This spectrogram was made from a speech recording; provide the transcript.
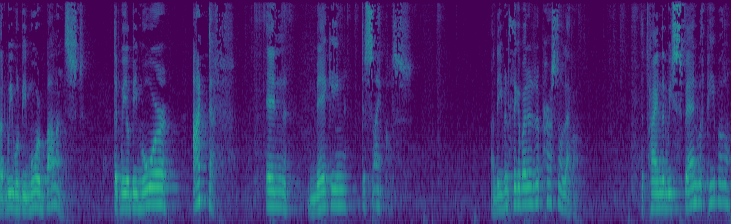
that we will be more balanced, that we'll be more active in making disciples. And even think about it at a personal level. The time that we spend with people.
